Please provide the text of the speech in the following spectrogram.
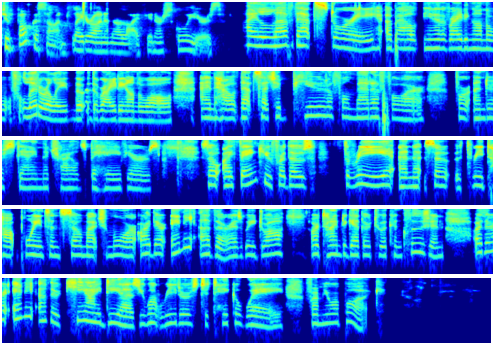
to focus on later on in our life, in our school years. I love that story about, you know, the writing on the, literally the, the writing on the wall and how that's such a beautiful metaphor for understanding the child's behaviors. So I thank you for those three and so three top points and so much more. Are there any other, as we draw our time together to a conclusion, are there any other key ideas you want readers to take away from your book?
